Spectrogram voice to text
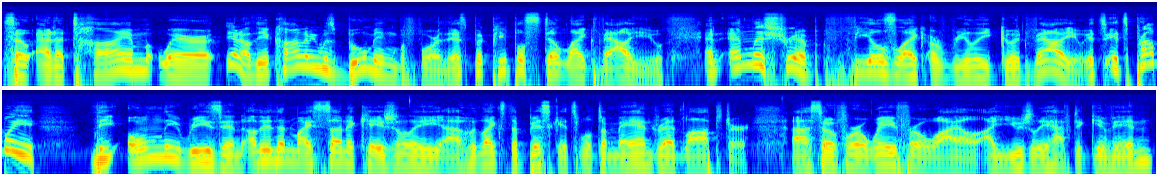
So at a time where you know the economy was booming before this, but people still like value, and endless shrimp feels like a really good value. It's it's probably the only reason, other than my son occasionally, uh, who likes the biscuits, will demand red lobster. Uh, so if we're away for a while, I usually have to give in.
